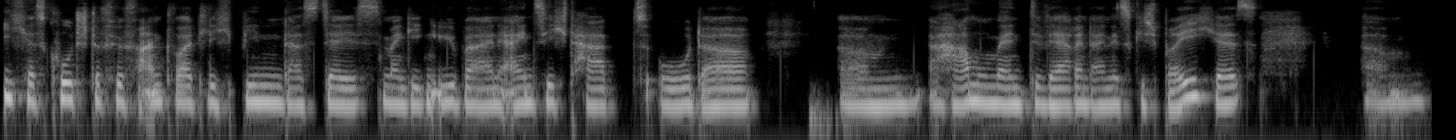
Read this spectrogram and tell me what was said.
ich als Coach dafür verantwortlich bin, dass das mein Gegenüber eine Einsicht hat oder ähm, Aha-Momente während eines Gespräches. Ähm,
